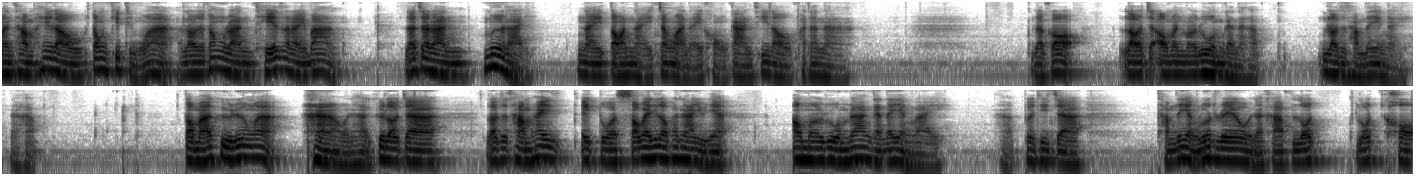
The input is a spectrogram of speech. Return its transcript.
มันทำให้เราต้องคิดถึงว่าเราจะต้อง run test อะไรบ้าง แล้วจะ run เมื่อไหร่ ในตอนไหนจังหวะไหนของการที่เราพัฒนา แล้วก็เราจะเอามันมารวมกันนะครับ เราจะทำได้ยังไงนะครับ ต่อมาคือเรื่องว่า how นะครับคือเราจะเราจะทำให้ไอตัวซอฟต์แวร์ที่เราพัฒนาอยู่เนี่ย เอามารวมร่างกันได้อย่างไรนะครับเพื่อที่จะทำได้อย่างรวดเร็วนะครับ ลดลดคอ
